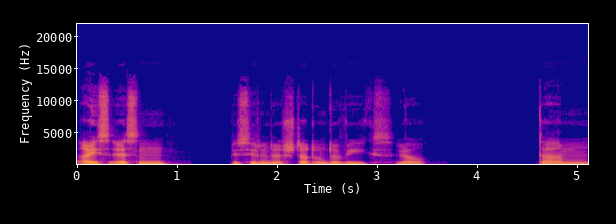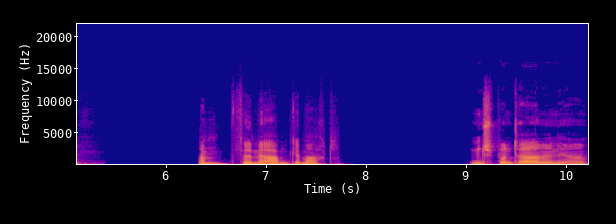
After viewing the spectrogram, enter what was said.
Eis essen, bisschen in der Stadt unterwegs. Ja. Dann haben Filmeabend gemacht. einen spontanen, ja.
